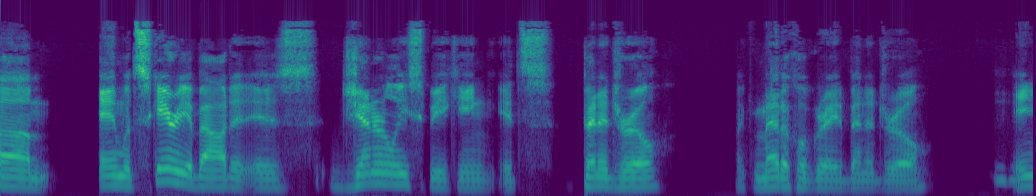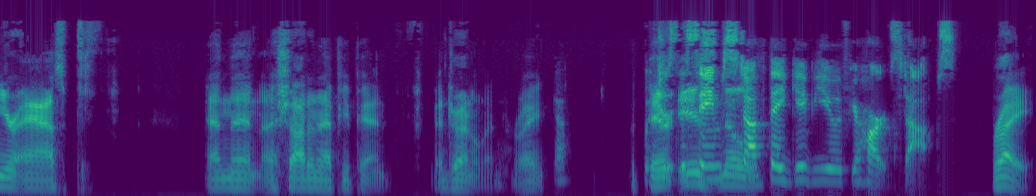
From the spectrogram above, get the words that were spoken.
Um, and what's scary about it is, generally speaking, it's Benadryl, like medical grade Benadryl, mm-hmm. in your ass, and then a shot of EpiPen, adrenaline, right? Yeah. But Which is the is same no... stuff they give you if your heart stops. Right.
